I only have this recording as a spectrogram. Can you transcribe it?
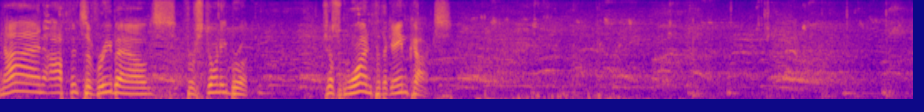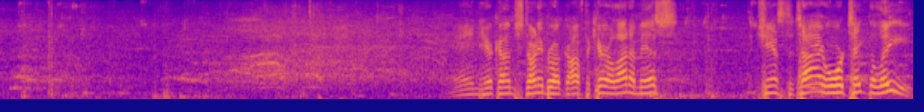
Nine offensive rebounds for Stony Brook, just one for the Gamecocks. And here comes Stony Brook off the Carolina miss. Chance to tie or take the lead.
